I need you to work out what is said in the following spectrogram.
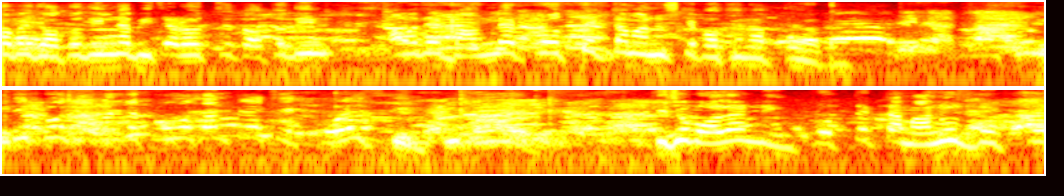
হবে যতদিন না বিচার হচ্ছে ততদিন আমাদের বাংলার প্রত্যেকটা মানুষকে পথে নামতে হবে। কিছু বলার নেই প্রত্যেকটা মানুষ দেখছে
